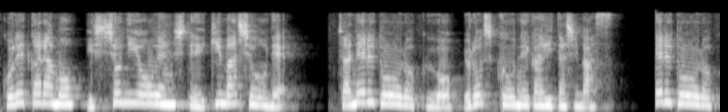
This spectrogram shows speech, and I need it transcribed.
これからも一緒に応援していきましょうね。チャンネル登録をよろしくお願いいたします。チャンネル登録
